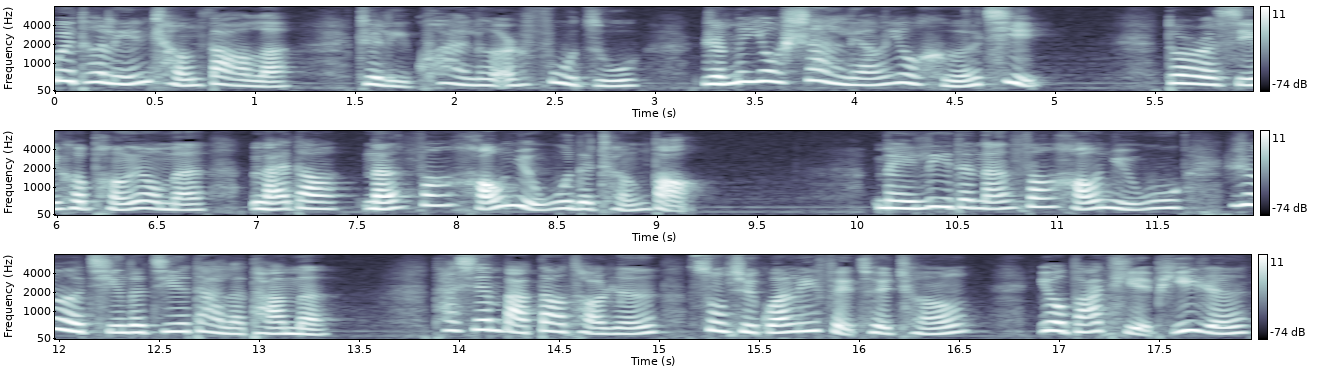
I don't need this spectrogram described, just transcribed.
惠特林城到了，这里快乐而富足，人们又善良又和气。多萝西和朋友们来到南方好女巫的城堡。美丽的南方好女巫热情地接待了他们。她先把稻草人送去管理翡翠城，又把铁皮人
